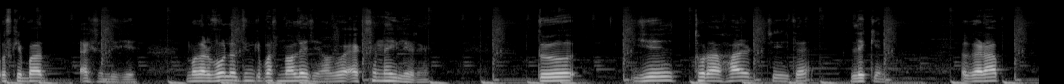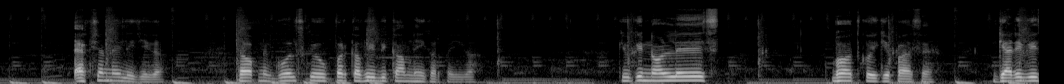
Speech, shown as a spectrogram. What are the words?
उसके बाद एक्शन लीजिए। मगर वो लोग जिनके पास नॉलेज है और वो एक्शन नहीं ले रहे हैं तो ये थोड़ा हार्ड चीज़ है, लेकिन अगर आप एक्शन नहीं लीजिएगा तो अपने गोल्स के ऊपर कभी भी काम नहीं कर पाएगा। क्योंकि नॉलेज बहुत कोई के पास है। गैरी वी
